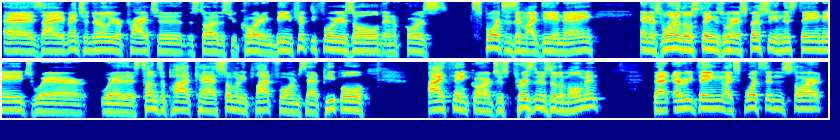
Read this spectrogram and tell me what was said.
as I mentioned earlier, prior to the start of this recording, being 54 years old, and of course, sports is in my DNA and it's one of those things where especially in this day and age where where there's tons of podcasts so many platforms that people i think are just prisoners of the moment that everything like sports didn't start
